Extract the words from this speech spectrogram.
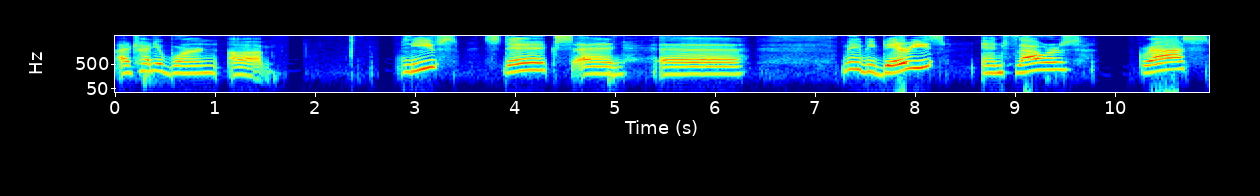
I try to burn uh, leaves, sticks, and uh, maybe berries and flowers grass,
